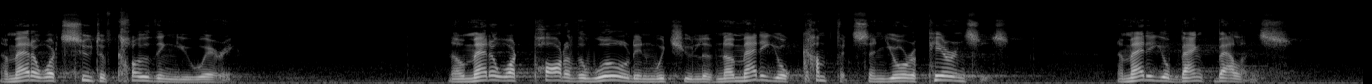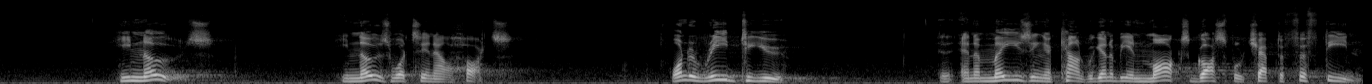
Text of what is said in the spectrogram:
no matter what suit of clothing you're wearing, no matter what part of the world in which you live, no matter your comforts and your appearances no matter your bank balance, He knows. He knows what's in our hearts. I want to read to you an amazing account. We're going to be in Mark's Gospel, chapter 15.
